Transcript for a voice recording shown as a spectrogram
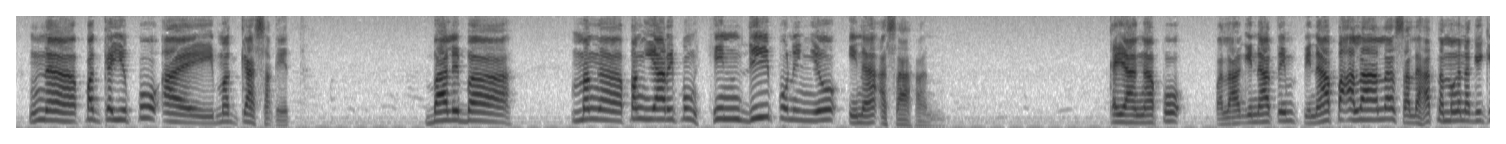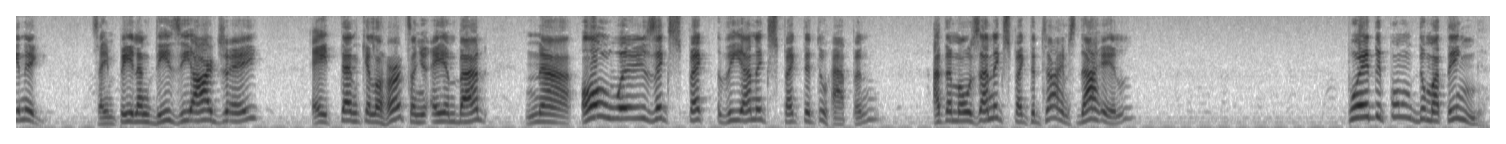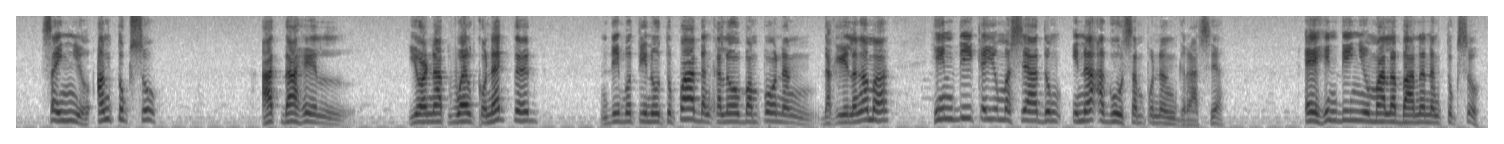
na pag kayo po ay magkasakit, bale ba mga pangyari pong hindi po ninyo inaasahan? Kaya nga po, palagi natin pinapaalala sa lahat ng mga nagikinig sa impilang DZRJ, 810 kHz ang AM band, na always expect the unexpected to happen at the most unexpected times dahil pwede pong dumating sa inyo ang tukso. At dahil you are not well connected, hindi mo tinutupad ang kalooban po ng dakilang ama, hindi kayo masyadong inaagusan po ng grasya. Eh hindi nyo malabanan ng tukso.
